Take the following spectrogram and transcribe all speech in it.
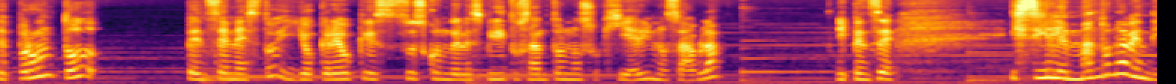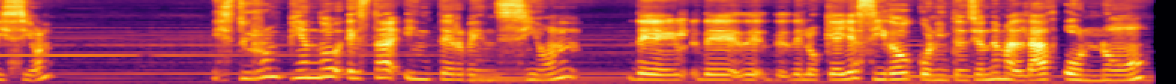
de pronto pensé en esto y yo creo que eso es cuando el Espíritu Santo nos sugiere y nos habla. Y pensé, ¿y si le mando una bendición? estoy rompiendo esta intervención de, lo que haya sido con intención de maldad o no.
